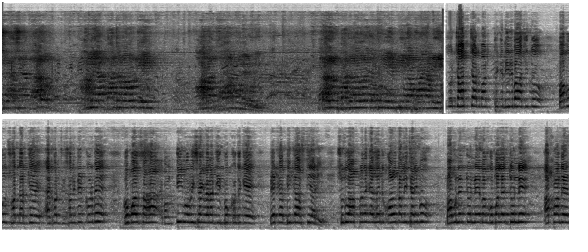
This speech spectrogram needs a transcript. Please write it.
হিসেবে আছি না, কারণ আমি বাটানগরকে আমার ধর্ম মনে করি। কারণ বাটানগরে যখন এমপি হয়, আমি চার চারবার থেকে নির্বাচিত বাবুল সর্দারকে এখন ফেসিলিটেট করবে গোপাল সাহা এবং টিম অভিষেক ব্যানার্জির পক্ষ থেকে বেকা- বিকাশ তিয়ারি শুধু আপনাদের কাছে একটু করতালি চাইব, বাবুলের জন্য এবং গোপালের জন্য। আপনাদের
